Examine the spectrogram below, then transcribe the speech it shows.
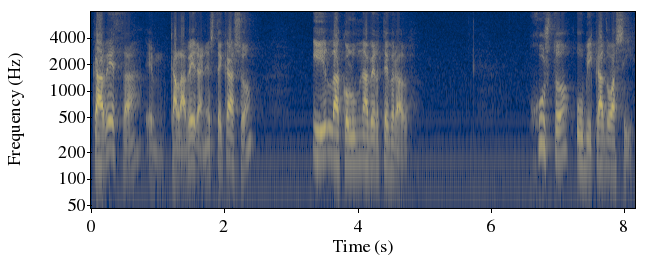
cabeza, en calavera en este caso, y la columna vertebral. Justo ubicado así.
